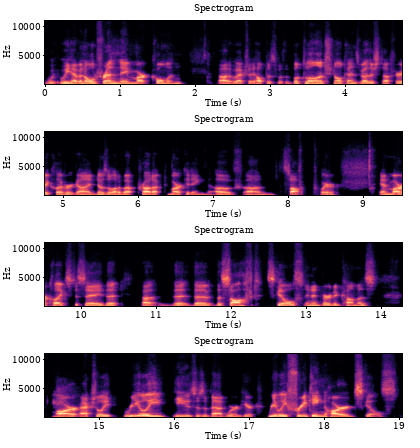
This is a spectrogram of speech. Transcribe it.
We, we have an old friend named Mark Coleman. Uh, who actually helped us with a book launch and all kinds of other stuff. Very clever guy, knows a lot about product marketing of um, software. And Mark likes to say that uh, the, the, the soft skills, in inverted commas, are actually really, he uses a bad word here, really freaking hard skills.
